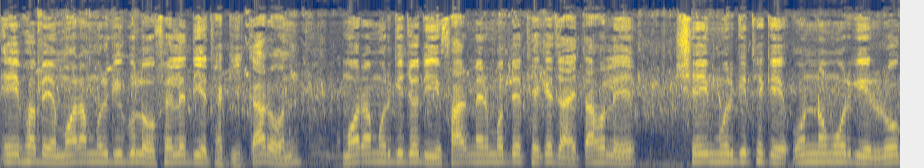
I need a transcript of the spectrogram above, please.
এইভাবে মরা মুরগিগুলো ফেলে দিয়ে থাকি, কারণ মরা মুরগি যদি ফার্মের মধ্যে থেকে যায়, তাহলে সেই মুরগি থেকে অন্য মুরগির রোগ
